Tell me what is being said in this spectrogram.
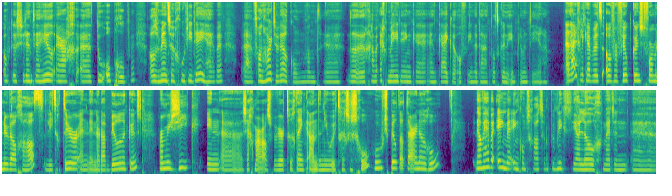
ook de studenten heel erg uh, toe oproepen. Als mensen een goed idee hebben, uh, van harte welkom. Want dan gaan we echt meedenken en kijken of we inderdaad dat kunnen implementeren. En eigenlijk hebben we het over veel kunstvormen nu wel gehad. Literatuur en inderdaad beeldende kunst. Maar muziek, in, zeg maar als we weer terugdenken aan de Nieuwe Utrechtse School. Hoe speelt dat daarin een rol? Nou, we hebben één bijeenkomst gehad, een publieksdialoog met een, uh, uh,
